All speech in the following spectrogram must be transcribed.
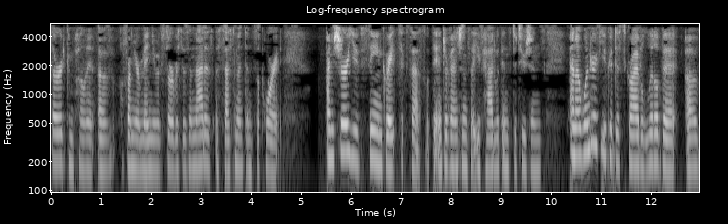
third component of from your menu of services, and that is assessment and support. I'm sure you've seen great success with the interventions that you've had with institutions. And I wonder if you could describe a little bit of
